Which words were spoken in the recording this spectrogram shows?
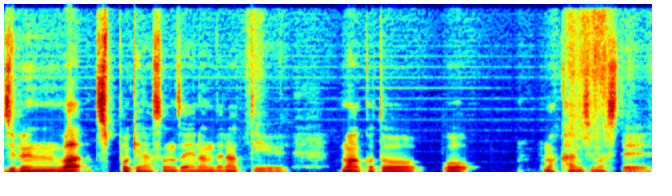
自分はちっぽけな存在なんだなっていう、まあことを、まあ感じまして、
